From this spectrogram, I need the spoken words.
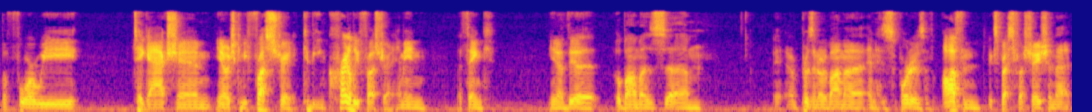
before we take action, you know, which can be frustrating, can be incredibly frustrating. I mean, I think, you know, the Obama's um, President Obama and his supporters have often expressed frustration that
